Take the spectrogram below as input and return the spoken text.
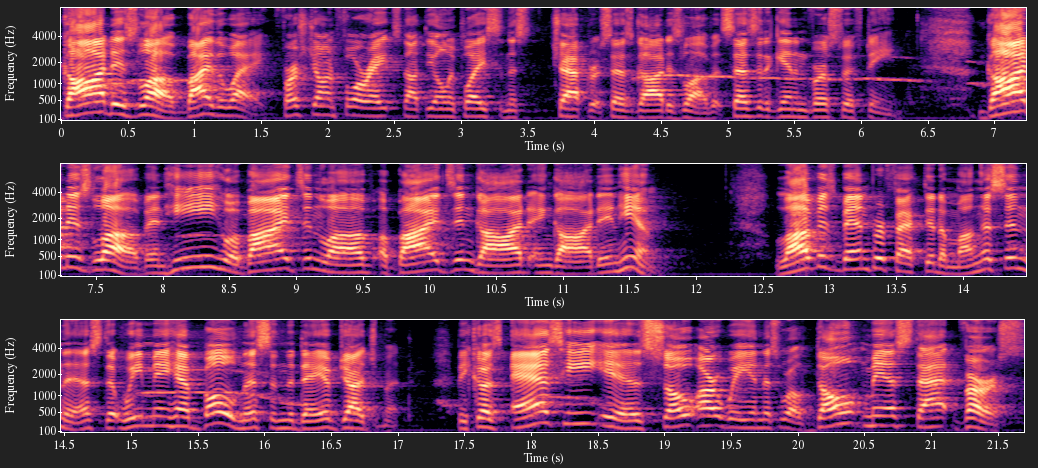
God is love. By the way, 1 John 4 8 is not the only place in this chapter it says God is love. It says it again in verse 15. God is love, and he who abides in love abides in God, and God in him. Love has been perfected among us in this, that we may have boldness in the day of judgment. Because as he is, so are we in this world. Don't miss that verse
